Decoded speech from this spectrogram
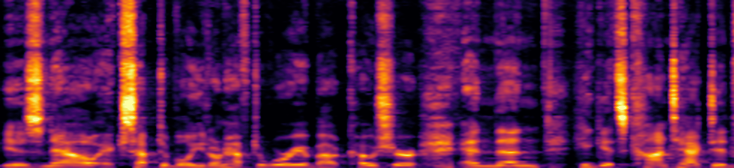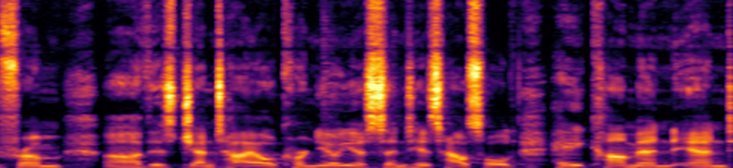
is now acceptable. You don't have to worry about kosher. And then he gets contacted from uh, this Gentile Cornelius and his household. Hey, come and and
